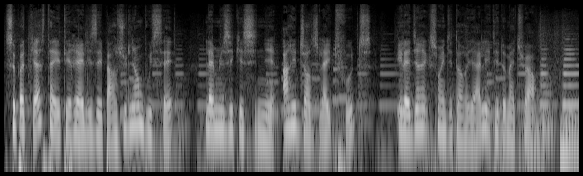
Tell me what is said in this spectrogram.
Ce podcast a été réalisé par Julien Bouisset, la musique est signée Harry George Lightfoot et la direction éditoriale était de Mathieu Aron.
